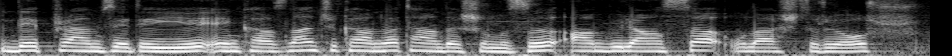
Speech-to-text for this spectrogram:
depremzedeyi enkazdan çıkan vatandaşımızı ambulansa ulaştırıyor.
